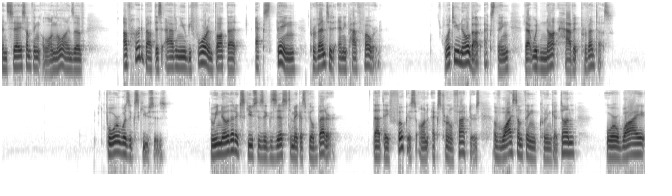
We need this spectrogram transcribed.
and say something along the lines of, I've heard about this avenue before and thought that X thing prevented any path forward. What do you know about X thing that would not have it prevent us? Four was excuses. We know that excuses exist to make us feel better, that they focus on external factors of why something couldn't get done or why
